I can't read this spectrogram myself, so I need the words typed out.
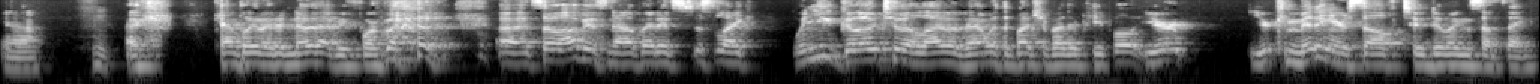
you know, I can't believe I didn't know that before, but uh, it's so obvious now. But it's just like when you go to a live event with a bunch of other people, you're you're committing yourself to doing something,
